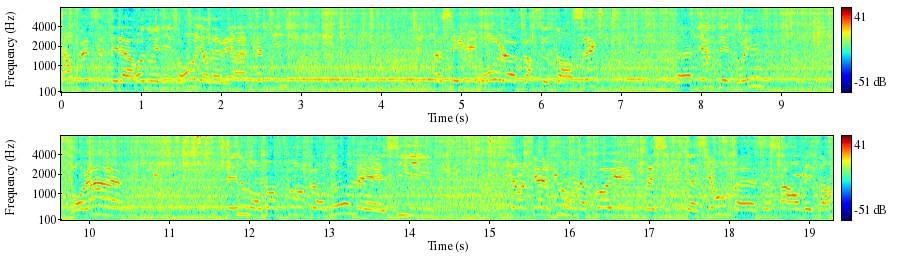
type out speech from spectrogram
Et en fait c'était la renouée liseron, il y en avait un tapis. Et de passer le vibro là par ce temps sec, ça va bien le détruire. Bon là, chez nous on manque pas encore d'eau, mais si dans 15 jours on n'a pas eu une précipitation, bah, ça sera embêtant.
